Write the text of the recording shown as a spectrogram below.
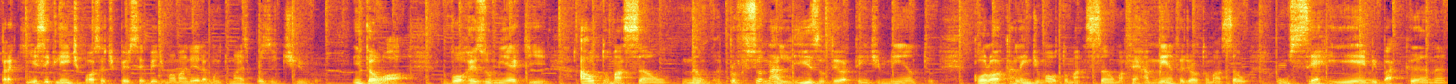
para que esse cliente possa te perceber de uma maneira muito mais positiva. Então, ó, vou resumir aqui. Automação não profissionaliza o teu atendimento, coloca além de uma automação, uma ferramenta de automação, um CRM bacana,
